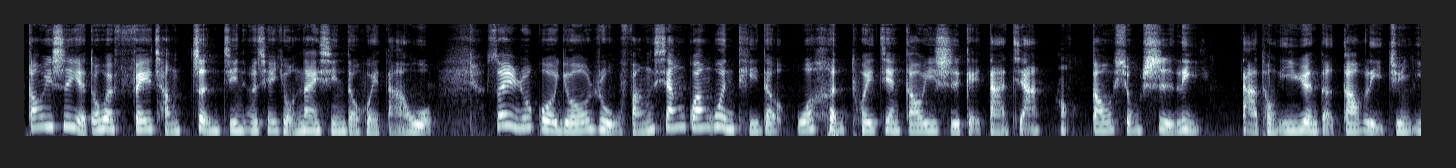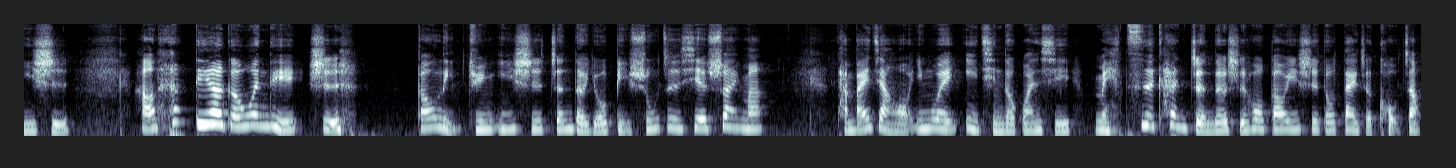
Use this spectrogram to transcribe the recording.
高医师也都会非常震惊，而且有耐心的回答我。所以如果有乳房相关问题的，我很推荐高医师给大家。哦，高雄市立大同医院的高礼君医师。好，那第二个问题是，高礼君医师真的有比苏志燮帅吗？坦白讲哦，因为疫情的关系，每次看诊的时候，高医师都戴着口罩，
